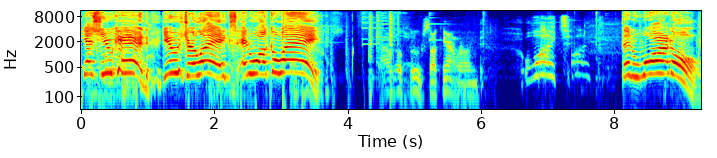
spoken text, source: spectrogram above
Yes, you can! Use your legs and walk away! I have no food, so I can't run. What? Then waddle!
